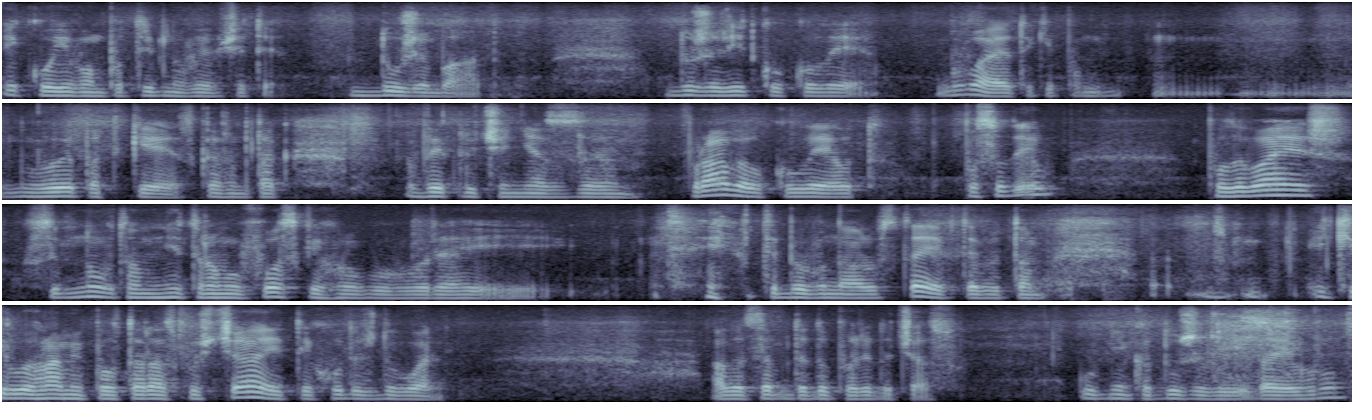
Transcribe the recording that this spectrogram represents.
якої вам потрібно вивчити, дуже багато. Дуже рідко, коли бувають такі випадки, скажімо так, виключення з правил, коли от посадив, поливаєш, сипнув там нітромофоски, грубо говоря, і, в тебе вона росте, і в тебе там і кілограмів полтора спущає, і ти ходиш довольний. Але це буде до пори до часу. Клубніка дуже виїдає ґрунт.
